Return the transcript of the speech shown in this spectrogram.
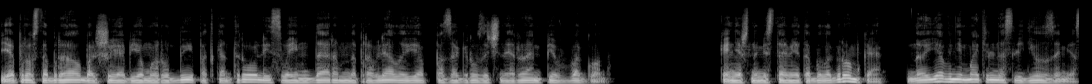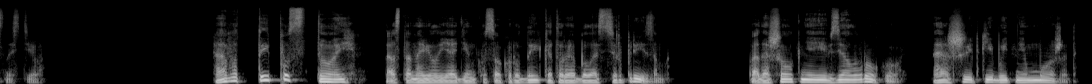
Я просто брал большие объемы руды под контроль и своим даром направлял ее по загрузочной рампе в вагон. Конечно, местами это было громко, но я внимательно следил за местностью. «А вот ты пустой», — остановил я один кусок руды, которая была сюрпризом. Подошел к ней и взял в руку. Ошибки быть не может.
